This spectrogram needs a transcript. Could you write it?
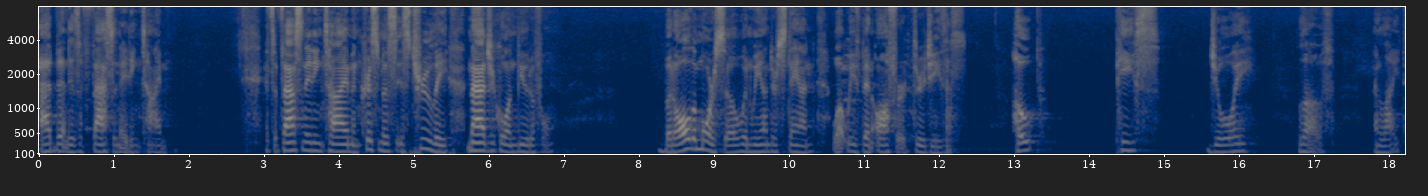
Advent is a fascinating time. It's a fascinating time, and Christmas is truly magical and beautiful. But all the more so when we understand what we've been offered through Jesus hope, peace, joy, love, and light.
